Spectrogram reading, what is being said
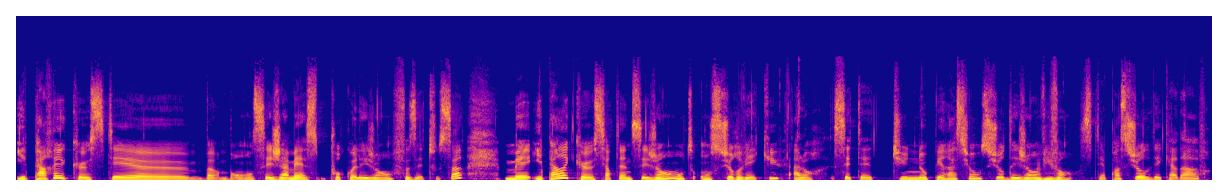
il paraît que c'était, euh, ben, bon, on ne sait jamais pourquoi les gens faisaient tout ça, mais il paraît que certains de ces gens ont, survécu. Alors, c'était une opération sur des gens vivants, c'était pas sur des cadavres.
